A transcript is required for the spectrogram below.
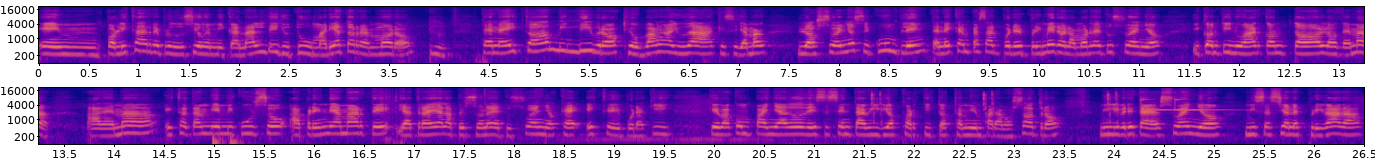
en, por lista de reproducción en mi canal de YouTube, María Torres Moro, tenéis todos mis libros que os van a ayudar, que se llaman los sueños se cumplen, tenéis que empezar por el primero, el amor de tus sueños, y continuar con todos los demás. Además, está también mi curso Aprende a amarte y atrae a la persona de tus sueños, que es este de por aquí, que va acompañado de 60 vídeos cortitos también para vosotros, mi libreta de sueños, mis sesiones privadas,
